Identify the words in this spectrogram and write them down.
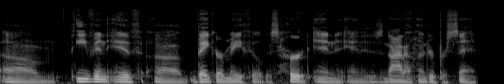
um, even if uh, Baker Mayfield is hurt and, and is not hundred uh, percent,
